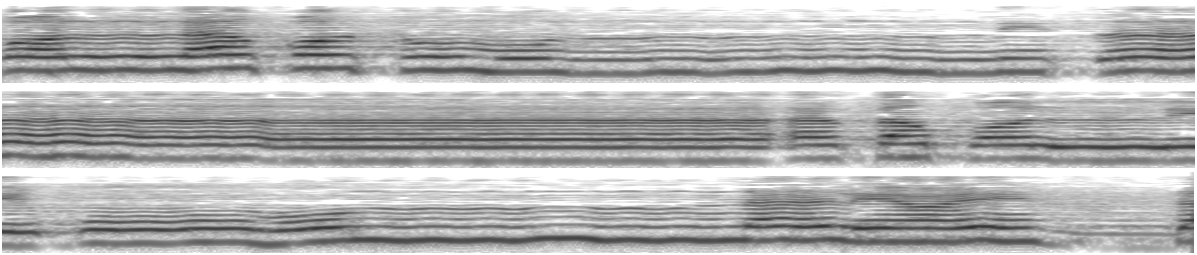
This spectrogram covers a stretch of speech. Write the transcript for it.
طلقتم النساء فطلقوهن لعدتهن.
